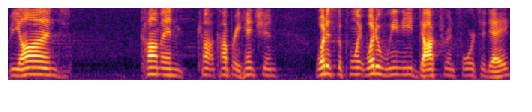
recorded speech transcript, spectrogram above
beyond common co- comprehension. What is the point? What do we need doctrine for today?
